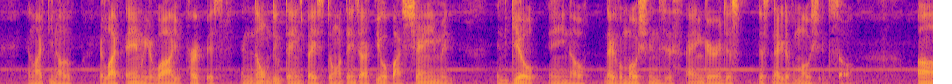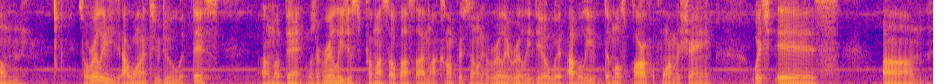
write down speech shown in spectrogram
and like you know your life aim or your why, your purpose, and don't do things based on things that are fueled by shame and and guilt and you know negative emotions, just anger and just just negative emotions. So, um, so really, I wanted to do with this um, event was really just put myself outside my comfort zone and really, really deal with, I believe, the most powerful form of shame, which is um,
